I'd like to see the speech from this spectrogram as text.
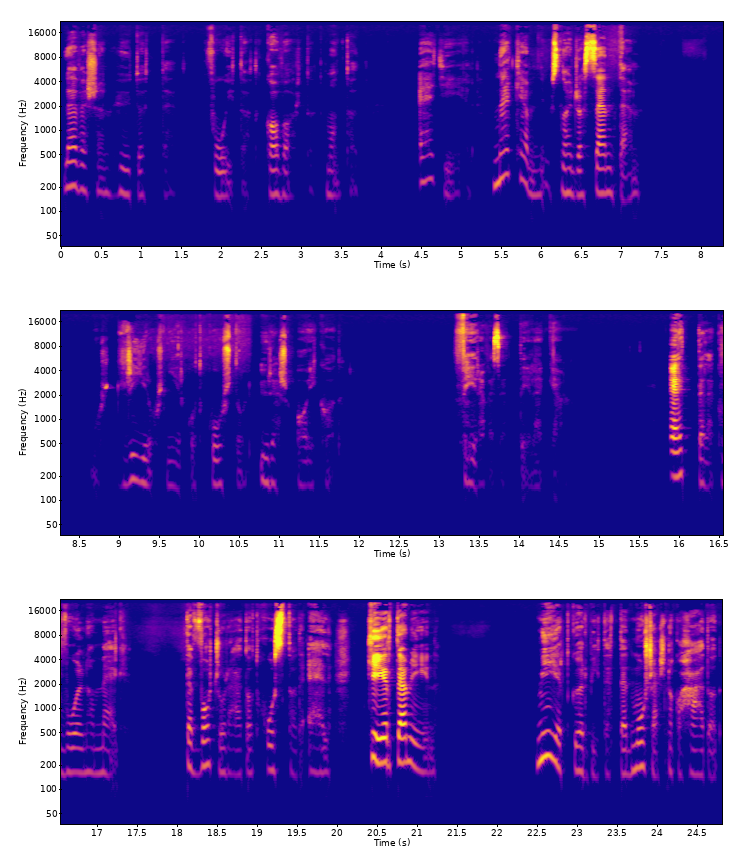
Levesem hűtötted, fújtad, kavartad, mondtad, egyél, nekem nősz nagyra szentem. Most zsíros nyírkot kóstol üres ajkad. Félrevezettél engem. Ettelek volna meg. Te vacsorádat hoztad el. Kértem én. Miért görbítetted mosásnak a hádad,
